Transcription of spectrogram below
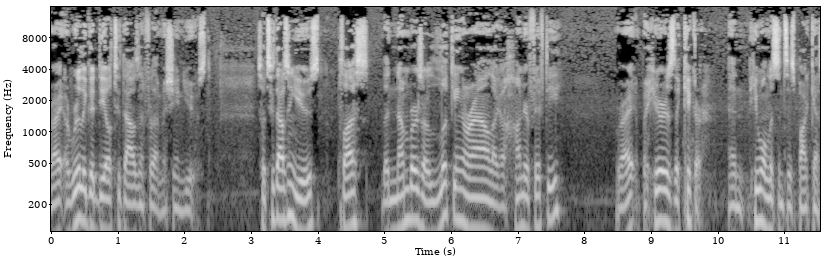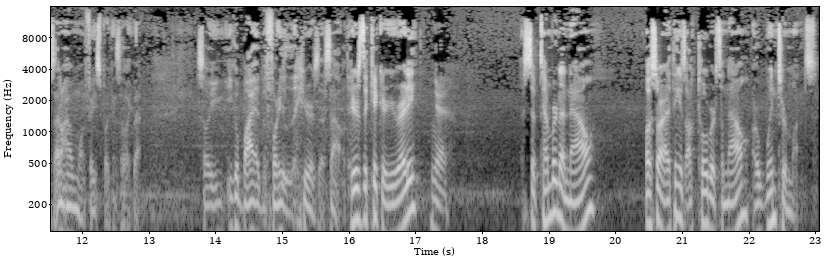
right? A really good deal. Two thousand for that machine used. So two thousand used plus the numbers are looking around like hundred fifty, right? But here's the kicker, and he won't listen to this podcast. I don't have him on Facebook and stuff like that. So you, you go buy it before he hears us out. Here's the kicker. You ready? Yeah. September to now. Oh, sorry. I think it's October to now are winter months,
